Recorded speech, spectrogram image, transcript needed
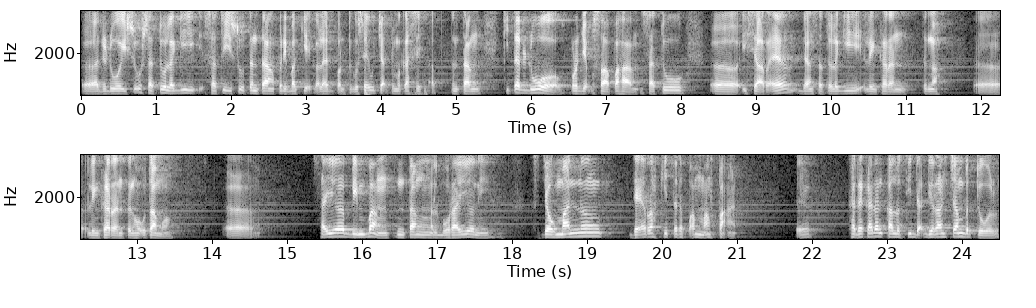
Uh, ada dua isu. Satu lagi, satu isu tentang apa oleh Depan Teguh. Saya ucap terima kasih tentang kita ada dua projek besar Pahang. Satu uh, ECRL dan satu lagi lingkaran tengah uh, lingkaran tengah utama. Uh, saya bimbang tentang lebuh raya ni sejauh mana daerah kita dapat manfaat. Ya. Kadang-kadang kalau tidak dirancang betul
